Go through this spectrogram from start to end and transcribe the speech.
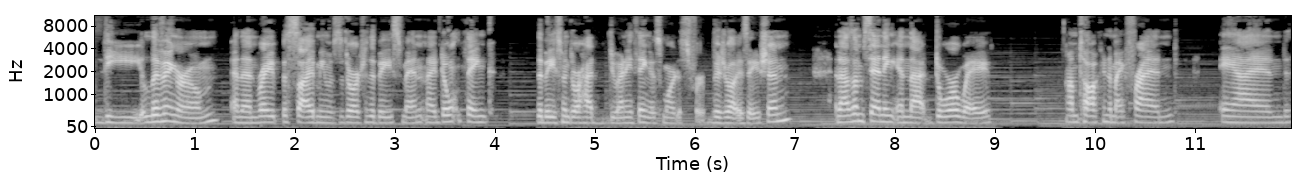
the living room, and then right beside me was the door to the basement. And I don't think the basement door had to do anything; it's more just for visualization. And as I'm standing in that doorway, I'm talking to my friend, and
